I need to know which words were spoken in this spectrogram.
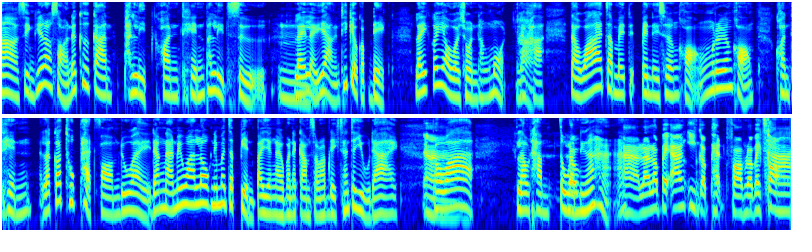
อ่าสิ่งที่เราสอนก็คือการผลิตคอนเทนต์ผลิตสื่ออหลาย ๆ อย่างที่เกี่ยวกับเด็ก และก็เยาวชนทั้งหมดนะคะค่ะแต่ว่าจะไม่เป็นในเชิงของเรื่องของคอนเทนต์แล้วก็ทุกแพลตฟอร์มด้วย ดังนั้นไม่ว่าโลกนี้มันจะเปลี่ยนไปยังไงวรรณกรรมสำหรับเด็กฉันจะอยู่ได้อ่าเพราะว่าเราทำตัวเราเนื้อหาอ่าแล้วเราไปอ้างอิงกับแพลตฟอร์ม เราไปเกาะใช่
